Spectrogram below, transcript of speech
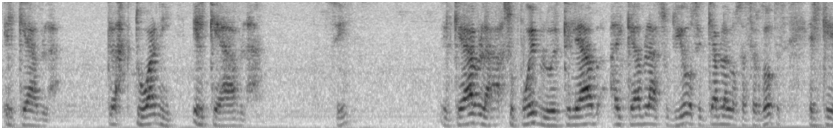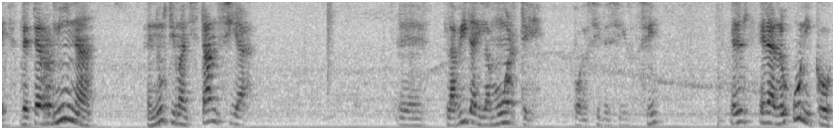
el que habla, Tlactuani, el que habla, ¿sí? El que habla a su pueblo, el que, le habla, el que habla a su Dios, el que habla a los sacerdotes, el que determina en última instancia eh, la vida y la muerte, por así decir, ¿sí? Él era lo único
